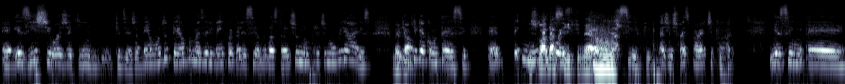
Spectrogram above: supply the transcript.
É, existe hoje aqui, quer dizer, já tem há muito tempo, mas ele vem fortalecendo bastante o núcleo de imobiliários. Legal. Porque o que, que acontece? É, tem Isso lá da CIF, né? É, da CIF. A gente faz parte, claro. E assim, é,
